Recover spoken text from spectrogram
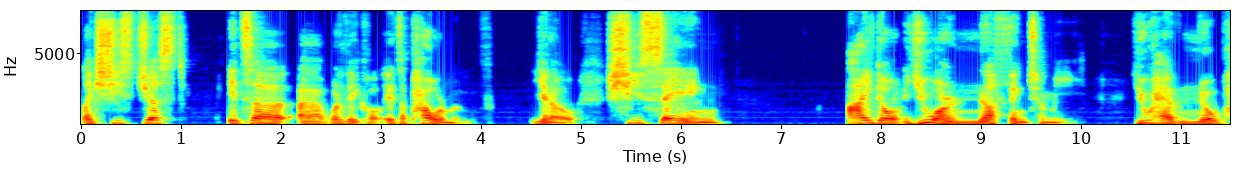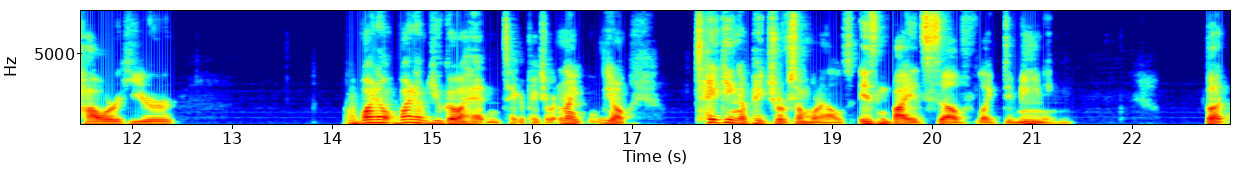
Like, she's just... It's a... Uh, what do they call it? It's a power move you know, she's saying, I don't, you are nothing to me. You have no power here. Why don't, why don't you go ahead and take a picture? And like, you know, taking a picture of someone else isn't by itself, like, demeaning. But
